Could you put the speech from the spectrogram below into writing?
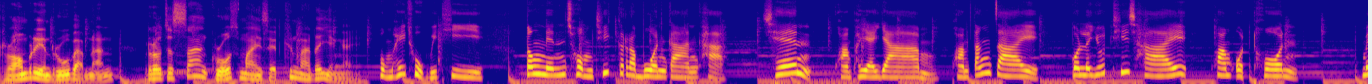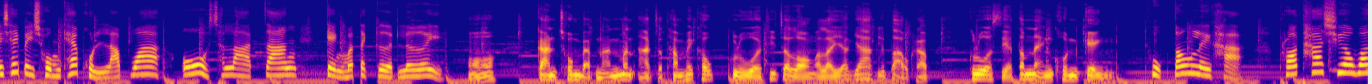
พร้อมเรียนรู้แบบนั้น เราจะสร้าง growth mindset ขึ้นมาได้ยังไง ผมให้ถูกวิธี ต้องเน้นชมที่กระบวนการค่ะ เช่น ความพยายาม ความตั้งใจ กลยุทธ์ที่ใช้ ความอดทน ไม่ใช่ไปชมแค่ผลลัพธ์ว่า โอ้ ฉลาดจัง เก่งมาแต่เกิดเลย อ๋อ การชมแบบนั้นมันอาจจะทำให้เขากลัวที่จะลองอะไรยากๆ หรือเปล่าครับ กลัวเสียตำแหน่งคนเก่ง ถูกต้องเลยค่ะ เพราะถ้าเชื่อว่า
